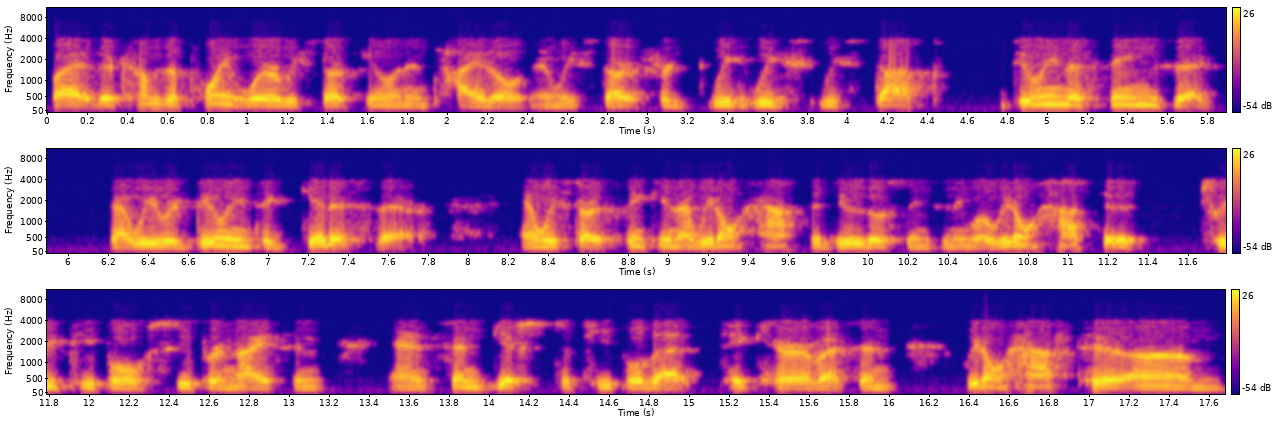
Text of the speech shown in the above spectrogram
But there comes a point where we start feeling entitled, and we start for we we we stop doing the things that that we were doing to get us there, and we start thinking that we don't have to do those things anymore. We don't have to treat people super nice and and send gifts to people that take care of us. And we don't have to um,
